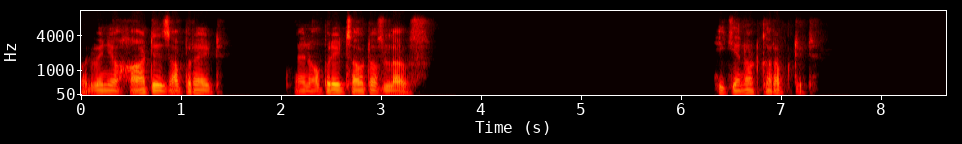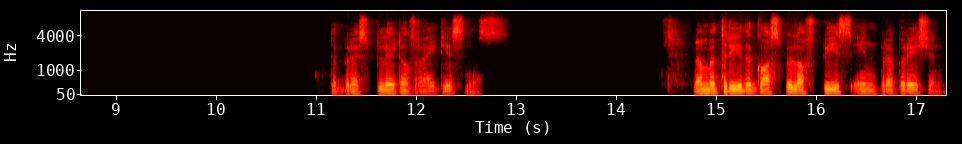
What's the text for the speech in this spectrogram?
But when your heart is upright and operates out of love, he cannot corrupt it. The breastplate of righteousness Number three, the gospel of peace in preparation.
